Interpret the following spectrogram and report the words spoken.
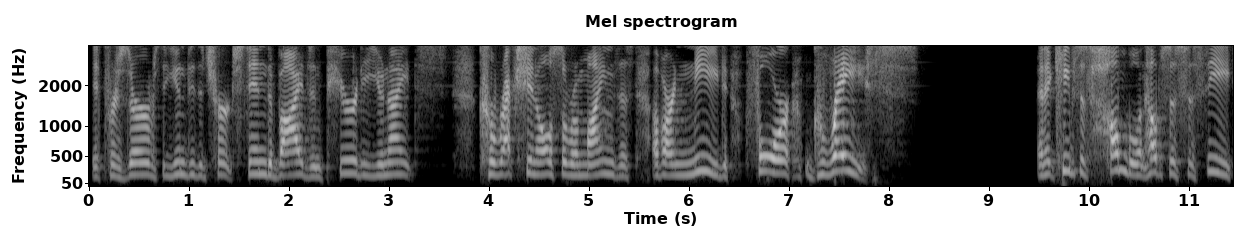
It preserves the unity of the church. Sin divides and purity unites. Correction also reminds us of our need for grace. And it keeps us humble and helps us to see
